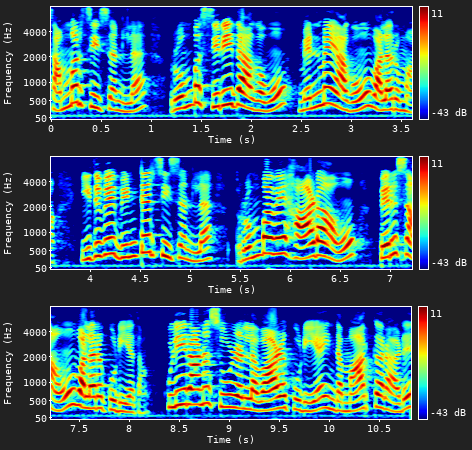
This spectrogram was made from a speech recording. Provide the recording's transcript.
சம்மர் சீசனில் ரொம்ப சிறிதாகவும் மென்மையாகவும் வளருமா? இதுவே வின்டர் சீசனில் ரொம்பவே ஹார்டாகவும் பெருசாகவும் வளரக்கூடியதாம். குளிரான சூழலில் வாழக்கூடிய இந்த மார்க்கர் ஆடு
